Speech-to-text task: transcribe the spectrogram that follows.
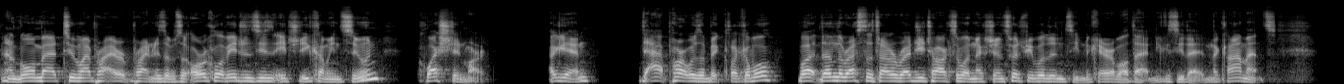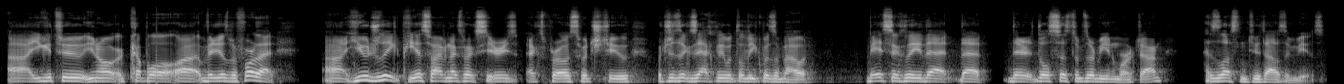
now going back to my prior Prime News episode, Oracle of Agencies HD coming soon? Question mark. Again, that part was a bit clickable, but then the rest of the title, Reggie talks about next gen Switch. People didn't seem to care about that. You can see that in the comments. Uh, you get to you know a couple uh, videos before that. Uh, huge leak: PS5 and Xbox Series X Pro Switch 2, which is exactly what the leak was about. Basically, that that those systems are being worked on has less than 2,000 views,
